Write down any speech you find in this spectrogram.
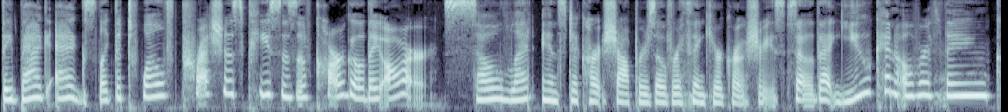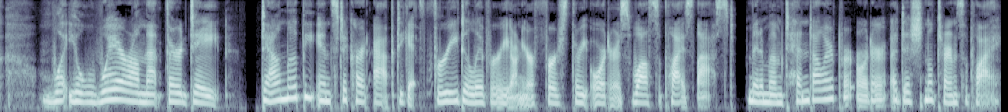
They bag eggs like the 12 precious pieces of cargo they are. So let Instacart shoppers overthink your groceries so that you can overthink what you'll wear on that third date. Download the Instacart app to get free delivery on your first three orders while supplies last. Minimum $10 per order, additional term supply.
